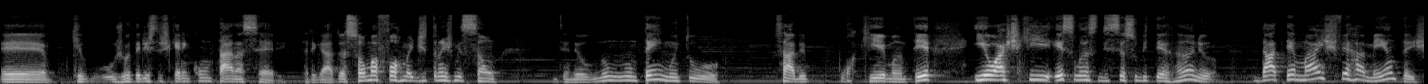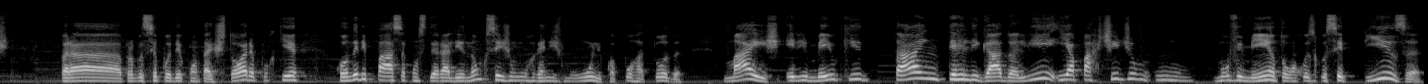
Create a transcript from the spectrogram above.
é, que os roteiristas querem contar na série, tá ligado? É só uma forma de transmissão, entendeu? Não, não tem muito, sabe, por que manter. E eu acho que esse lance de ser subterrâneo dá até mais ferramentas para você poder contar a história, porque quando ele passa a considerar ali, não que seja um organismo único, a porra toda, mas ele meio que tá interligado ali e a partir de um, um movimento, alguma coisa que você pisa,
